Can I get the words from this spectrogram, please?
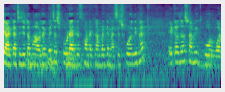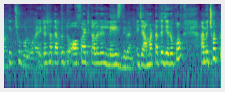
যার কাছে যেটা ভালো লাগবে just code address contact number দিয়ে মেসেজ করে দিবেন। এটা জাস্ট আমি ধরবো আর কিচ্ছু বলব না। এটার সাথে আপনি একটু অফ হোয়াইট কালারের লেস দিবেন। এই যে আমারটাতে যেরকম, আমি ছোট্ট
